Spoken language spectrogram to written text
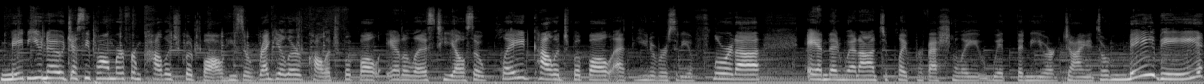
Maybe you know Jesse Palmer from college football. He's a regular college football analyst. He also played college football at the University of Florida and then went on to play professionally with the New York Giants. Or maybe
